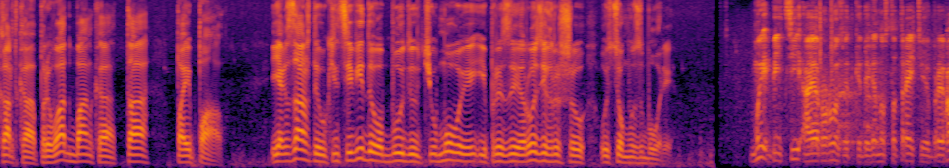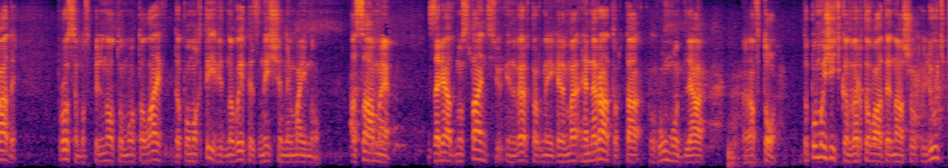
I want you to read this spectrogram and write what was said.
картка Приватбанка та PayPal. І як завжди, у кінці відео будуть умови і призи розіграшу у цьому зборі. Ми, бійці аеророзвідки 93-ї бригади, просимо спільноту Мотолайф допомогти відновити знищене майно, а саме зарядну станцію, інверторний генератор та гуму для е, авто. Допоможіть конвертувати нашу лють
